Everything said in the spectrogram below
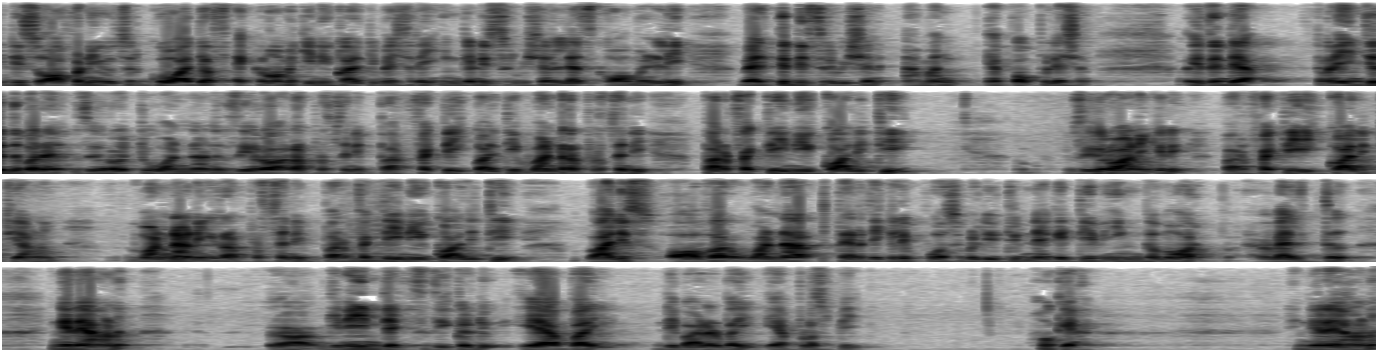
it is often used gauge of economic inequality measuring income distribution less commonly wealth distribution among a population ഇതിന്റെ റേഞ്ച് എന്ന് പറയുന്നത് സീറോ ടു വൺ ആണ്. Zero represent perfect equality one represent perfect inequality zero ആണെങ്കിൽ പെർഫെക്റ്റ് ഈക്വാലിറ്റി ആണ്. വൺ ആണെങ്കിൽ represent perfect inequality values over one are തെരഞ്ഞെടുക്കലി possibility to negative income or wealth ഇങ്ങനെയാണ് Gini index equal to A by divided by A plus B okay ഇങ്ങനെയാണ്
